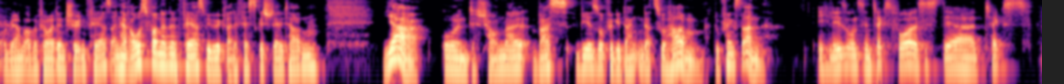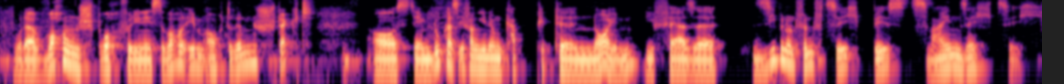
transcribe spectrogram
Und wir haben aber für heute einen schönen Vers, einen herausfordernden Vers, wie wir gerade festgestellt haben. Ja, und schauen mal, was wir so für Gedanken dazu haben. Du fängst an. Ich lese uns den Text vor. Das ist der Text wo der Wochenspruch für die nächste Woche eben auch drin steckt. Aus dem Lukas-Evangelium Kapitel 9, die Verse 57 bis 62.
